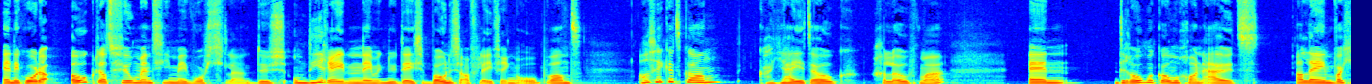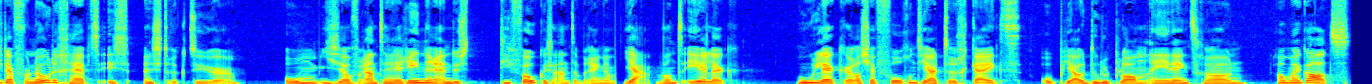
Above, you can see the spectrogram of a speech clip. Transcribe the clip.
En ik hoorde ook dat veel mensen hiermee worstelen. Dus om die reden neem ik nu deze bonusafleveringen op. Want als ik het kan, kan jij het ook. Geloof me. En dromen komen gewoon uit. Alleen wat je daarvoor nodig hebt, is een structuur. Om jezelf eraan te herinneren en dus die focus aan te brengen. Ja, want eerlijk, hoe lekker als jij volgend jaar terugkijkt op jouw doelplan en je denkt gewoon: oh my god,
